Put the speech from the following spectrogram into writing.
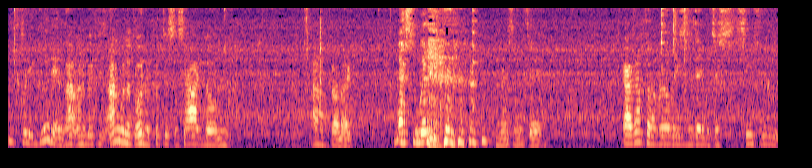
You're pretty good at Not gonna be, I'm gonna go ahead and put this aside though. I don't feel like messing with it. messing with that. Guys, I'm feeling real lazy today with just seafood.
